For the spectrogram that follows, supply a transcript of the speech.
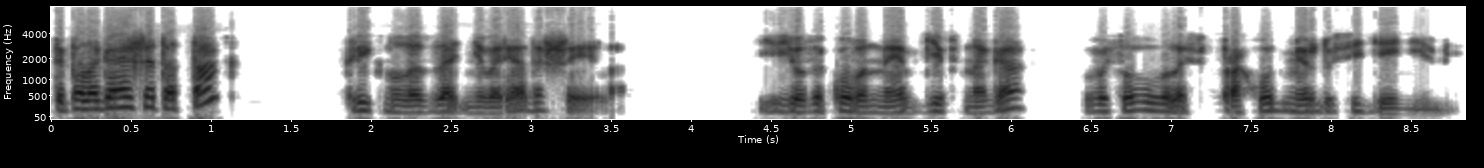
Ты полагаешь это так? крикнула с заднего ряда Шейла. Ее закованная в гипс нога высовывалась в проход между сиденьями.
